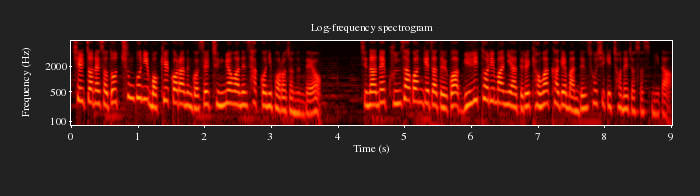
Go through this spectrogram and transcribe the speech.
실전에서도 충분히 먹힐 거라는 것을 증명하는 사건이 벌어졌는데요. 지난해 군사 관계자들과 밀리터리 마니아들을 경악하게 만든 소식이 전해졌었습니다.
